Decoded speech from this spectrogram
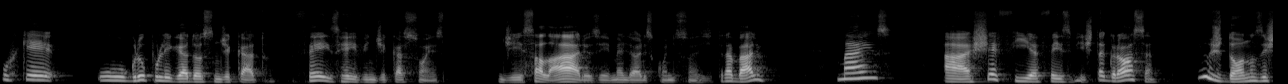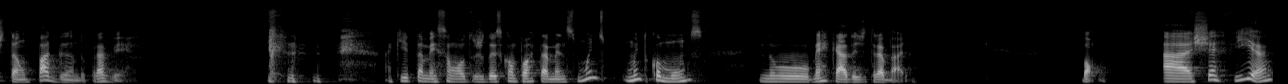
Porque o grupo ligado ao sindicato fez reivindicações de salários e melhores condições de trabalho, mas a chefia fez vista grossa e os donos estão pagando para ver. Aqui também são outros dois comportamentos muito, muito comuns no mercado de trabalho. Bom, a chefia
